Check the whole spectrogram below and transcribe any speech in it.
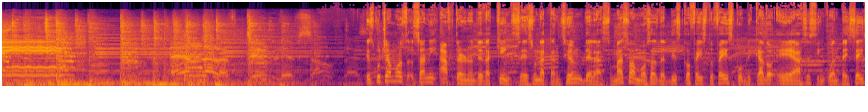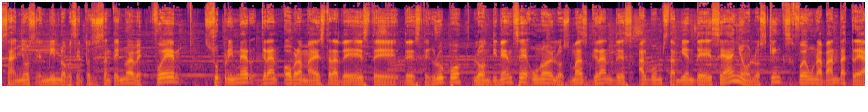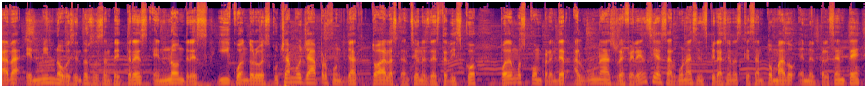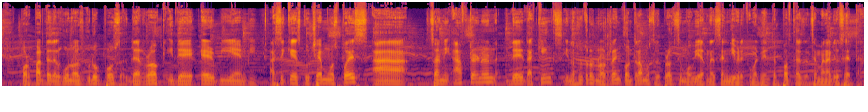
And love to. Escuchamos Sunny Afternoon de The Kings. Es una canción de las más famosas del disco Face to Face, publicado eh, hace 56 años, en 1969. Fue su primer gran obra maestra de este, de este grupo londinense, uno de los más grandes álbums también de ese año. Los Kings fue una banda creada en 1963 en Londres y cuando lo escuchamos ya a profundidad todas las canciones de este disco podemos comprender algunas referencias, algunas inspiraciones que se han tomado en el presente por parte de algunos grupos de rock y de Airbnb. Así que escuchemos pues a Sunny Afternoon de The Kings y nosotros nos reencontramos el próximo viernes en Libre como el Viento, el podcast del Semanario Z.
